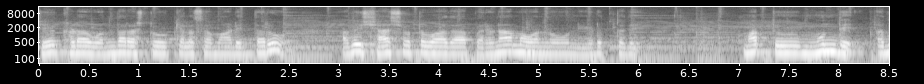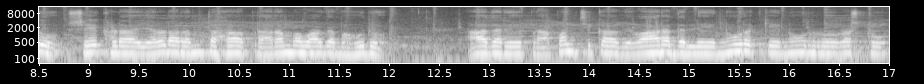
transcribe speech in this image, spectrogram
ಶೇಕಡ ಒಂದರಷ್ಟು ಕೆಲಸ ಮಾಡಿದ್ದರೂ ಅದು ಶಾಶ್ವತವಾದ ಪರಿಣಾಮವನ್ನು ನೀಡುತ್ತದೆ. ಮತ್ತು ಮುಂದೆ ಅದು ಶೇಕಡ ಎರಡರಂತಹ ಪ್ರಾರಂಭವಾಗಬಹುದು. ಆದರೆ ಪ್ರಾಪಂಚಿಕ ವ್ಯವಹಾರದಲ್ಲಿ ನೂರಕ್ಕೆ ನೂರರಷ್ಟು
